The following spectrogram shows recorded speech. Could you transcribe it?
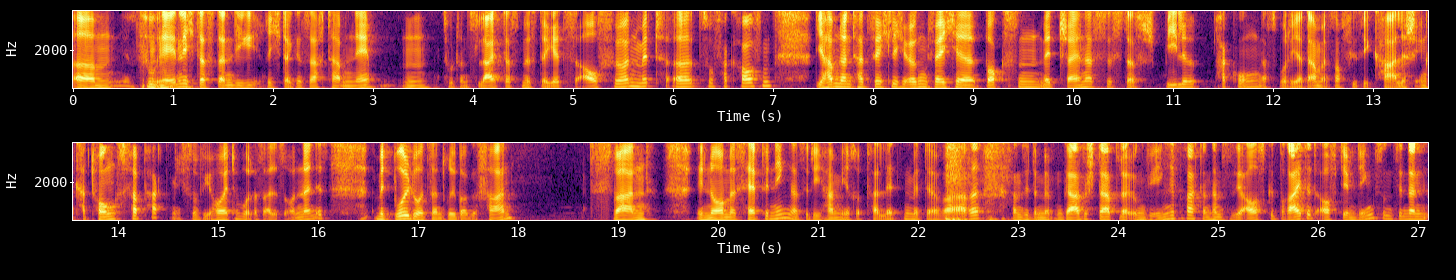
ähm, zu mhm. ähnlich, dass dann die Richter gesagt haben, nee, mh, hm, tut uns leid, das müsst ihr jetzt aufhören mit äh, zu verkaufen. Die haben dann tatsächlich irgendwelche Boxen mit China Sisters Spielepackungen, das wurde ja damals noch physikalisch in Kartons verpackt, nicht so wie heute, wo das alles online ist, mit Bulldozern drüber gefahren das war ein enormes Happening. Also die haben ihre Paletten mit der Ware, haben sie dann mit dem Gabelstapler irgendwie hingebracht, dann haben sie sie ausgebreitet auf dem Dings und sind dann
